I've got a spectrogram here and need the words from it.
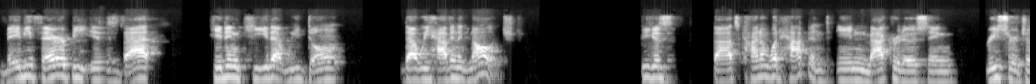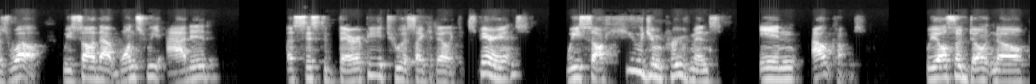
Maybe therapy is that hidden key that we don't that we haven't acknowledged. Because that's kind of what happened in macrodosing research as well. We saw that once we added assisted therapy to a psychedelic experience, we saw huge improvements in outcomes. We also don't know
